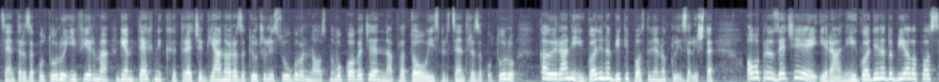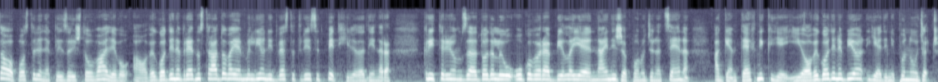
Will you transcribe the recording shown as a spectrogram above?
Centar za kulturu i firma Gemtehnik 3. januara zaključili su ugovor na osnovu koga će na platovu ispred Centra za kulturu, kao i ranijih godina, biti postavljeno klizalište. Ovo preduzeće je i ranijih godina dobijalo posao postavljanja klizališta u Valjevu, a ove godine vrednost radova je 1.235.000 dinara. Kriterijum za dodelu ugovora bila je najniža ponuđena cena, a Gemtehnik je i ove godine bio jedini ponuđač.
